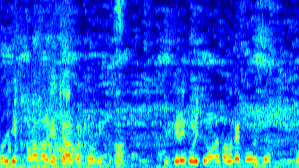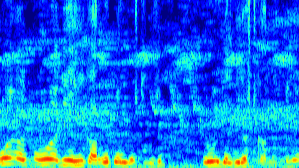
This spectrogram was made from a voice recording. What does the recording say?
ਉਹਦੇ ਇੱਕ ਮੁੰਡਾ ਮਰ ਗਿਆ ਚਾਰ ਫੱਟਰ ਹੋ ਗਏ। ਹਾਂ। ਤੇ ਜਿਹੜੇ ਗੋਲੀ ਚਲਾਉਣ ਪਤਾ ਲੱਗਾ ਕੌਣ ਸੀ ਉਹ ਉਹ ਅਜੇ ਅਸੀਂ ਕਰ ਰਹੇ ਤੇ ਇਨਵੈਸਟੀਗੇਸ਼ਨ ਉਹਨੂੰ ਜਲਦੀ ਅਰੈਸਟ ਕਰ ਲਾਂਗੇ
